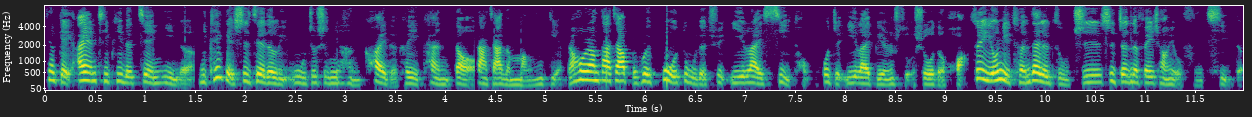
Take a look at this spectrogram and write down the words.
要给 INTP 的建议呢，你可以给世界的礼物就是你很快的可以看到大家的盲点，然后让大家不会过度的去依赖系统或者依赖别人所说的话。所以有你存在的组织是真的非常有福气的。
